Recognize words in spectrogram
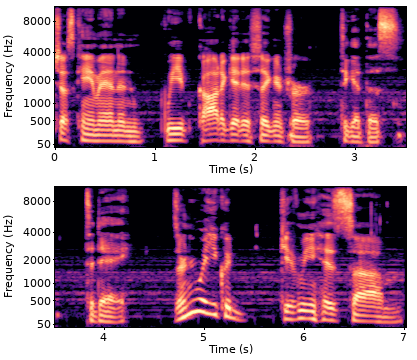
just came in, and we've got to get his signature to get this today. Is there any way you could give me his um,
